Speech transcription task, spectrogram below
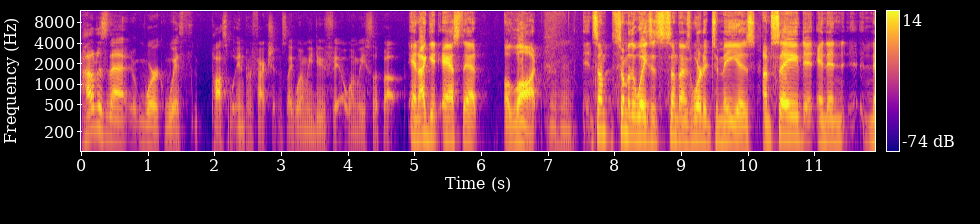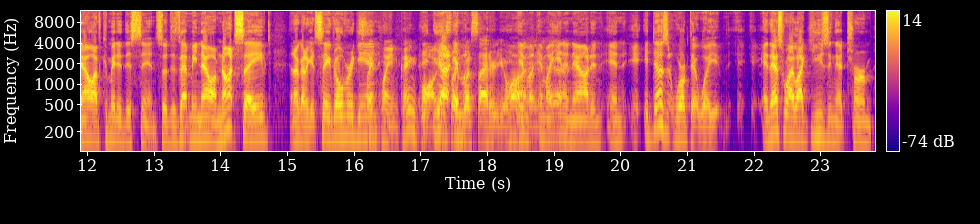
how does that work with possible imperfections, like when we do fail, when we slip up. And I get asked that a lot. Mm-hmm. Some some of the ways it's sometimes worded to me is I'm saved and, and, then now I've committed this sin. So does that mean now I'm not saved and I've got to get saved over again? It's like playing ping pong. Yeah, it's like what side are you on? Am, I, am I yeah. in and out? And and it, doesn't work that way. And that's why I like using that term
